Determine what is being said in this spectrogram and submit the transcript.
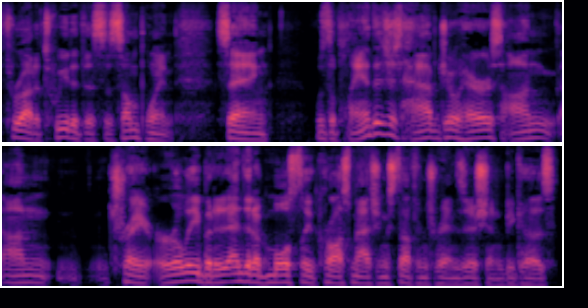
threw out a tweet at this at some point saying, "Was the plan to just have Joe Harris on on Trae early?" But it ended up mostly cross matching stuff in transition because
